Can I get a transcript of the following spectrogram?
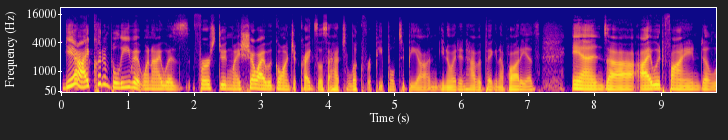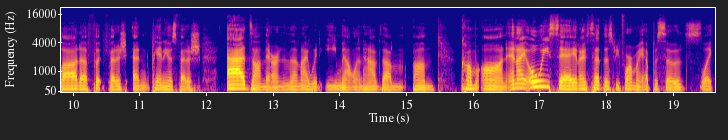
Yeah, I couldn't believe it when I was first doing my show. I would go onto Craigslist. I had to look for people to be on. You know, I didn't have a big enough audience, and uh, I would find a lot of foot fetish and pantyhose fetish ads on there, and then I would email and have them um, come on. And I always say, and I've said this before in my episodes, like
